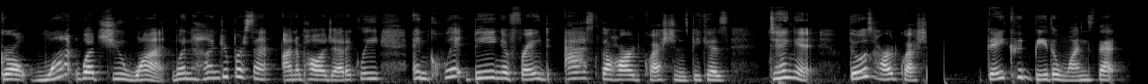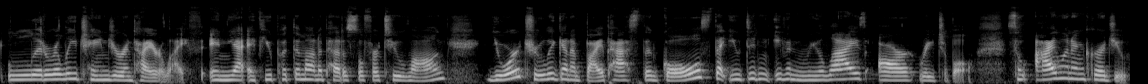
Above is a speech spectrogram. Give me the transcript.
girl, want what you want 100% unapologetically and quit being afraid to ask the hard questions because dang it, those hard questions they could be the ones that literally change your entire life. And yet, if you put them on a pedestal for too long, you're truly going to bypass the goals that you didn't even realize are reachable. So, I want to encourage you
